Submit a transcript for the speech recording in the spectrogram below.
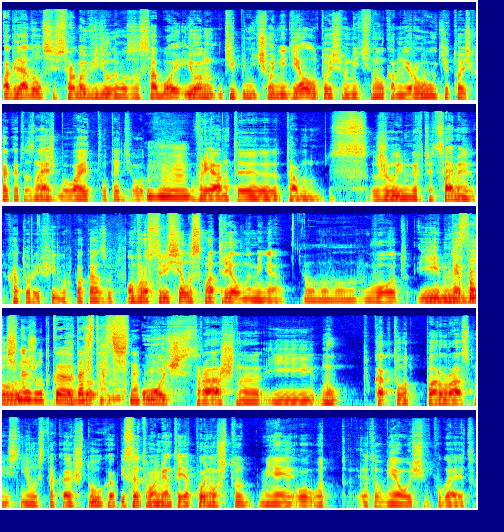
оглядывался, все равно видел его за собой, и он типа ничего не делал, то есть он не тянул ко мне руки, то есть как это знаешь, бывает вот эти вот угу. варианты там с живыми мертвецами, которые в фильмах показывают, он просто висел и смотрел на меня, Ого. вот, и мне достаточно было жутко, достаточно. очень страшно, и ну как-то вот пару раз мне снилась такая штука, и с этого момента я понял, что меня вот это меня очень пугает.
